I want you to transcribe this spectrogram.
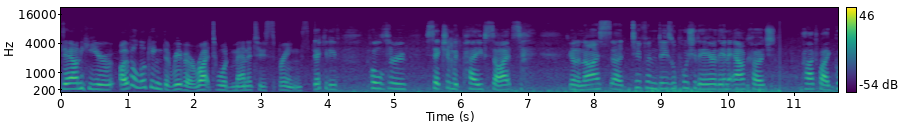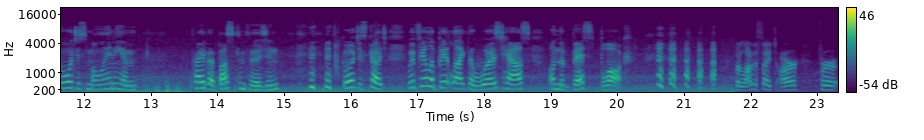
down here overlooking the river right toward Manitou Springs. Executive pull through section with paved sites. You've got a nice uh, Tiffin diesel pusher there, then our coach parked by a gorgeous Millennium Prevost bus conversion. gorgeous coach. We feel a bit like the worst house on the best block. but a lot of the sites are for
